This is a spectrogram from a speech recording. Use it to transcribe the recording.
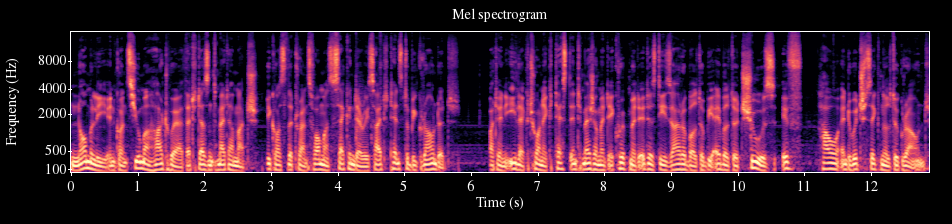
Normally in consumer hardware that doesn't matter much, because the transformer's secondary side tends to be grounded. But in electronic test and measurement equipment it is desirable to be able to choose if, how and which signal to ground.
